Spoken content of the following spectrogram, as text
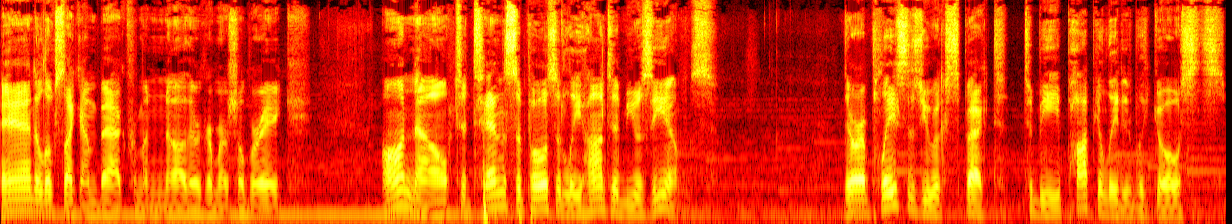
And it looks like I'm back from another commercial break. On now to 10 supposedly haunted museums. There are places you expect to be populated with ghosts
